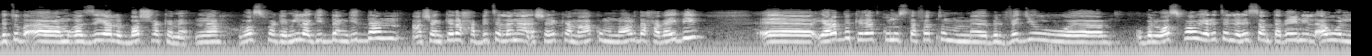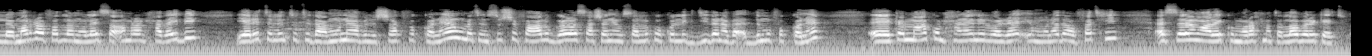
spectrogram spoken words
بتبقى مغذية للبشرة كمان. وصفة جميلة جدا جدا. عشان كده حبيت إن أنا أشاركها معاكم النهاردة حبايبي. يا رب كده تكونوا استفدتم بالفيديو وبالوصفة ويا ريت اللي لسه متابعني لأول مرة فضلا وليس امرا حبايبي يا ريت اللي أنتوا تدعمونا بالاشتراك في القناة وما تنسوش تفعلوا الجرس عشان يوصل لكم كل جديد أنا بقدمه في القناة. كان معاكم حنان الوراقي ومنى وفتحي. السلام عليكم ورحمة الله وبركاته.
